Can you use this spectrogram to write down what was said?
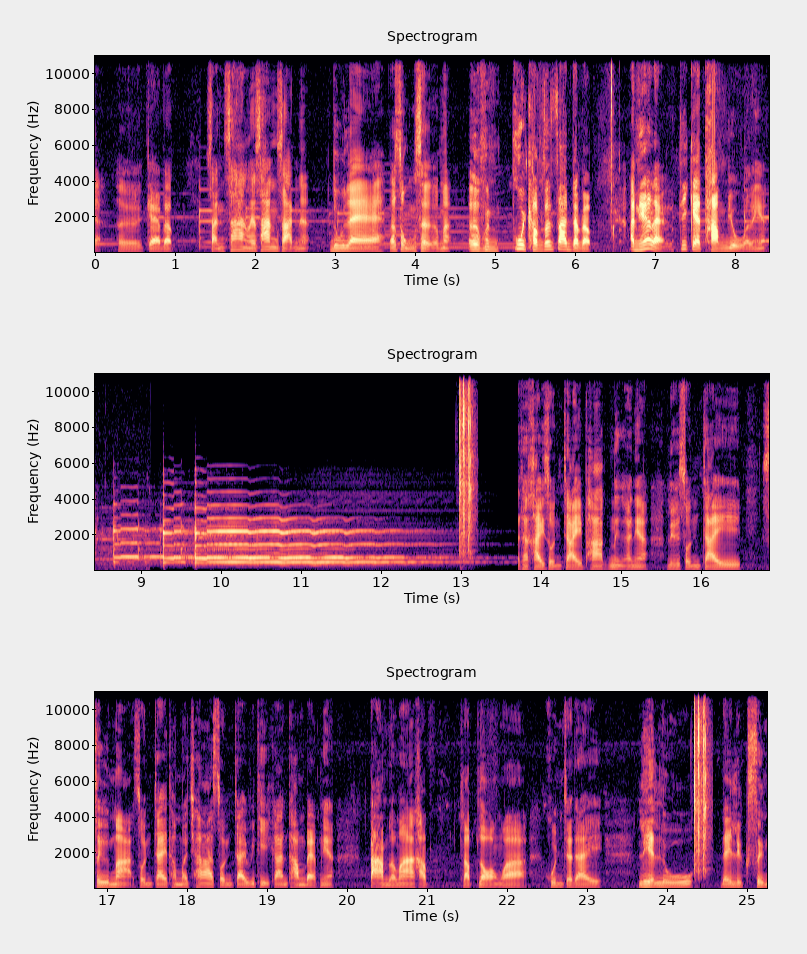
อะ เออ แกแบบสรรสร้างและสร้างสรรค์อะดูแลและส่งเสริมอะ เออ มันพูดคำสั้นๆ แต่แบบ อันเนี้ยแหละที่แกทำอยู่อะไรเงี้ย ถ้าใครสนใจภาคเหนือเนี่ยหรือสนใจซื้อหมาสนใจธรรมชาติสนใจวิธีการทำแบบเนี้ยตามเรามาครับ รับรองว่าคุณจะได้เรียนรู้ได้ลึกซึ้ง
